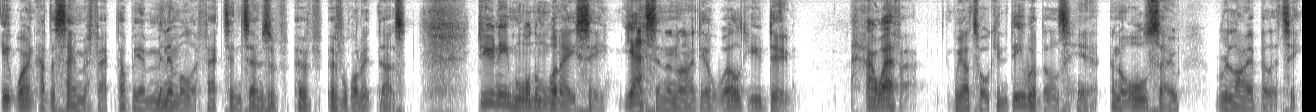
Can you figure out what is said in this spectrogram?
it won't have the same effect. There'll be a minimal effect in terms of, of, of what it does. Do you need more than one AC? Yes, in an ideal world, you do. However, we are talking DEWA bills here and also reliability.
